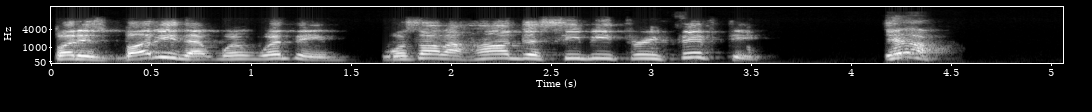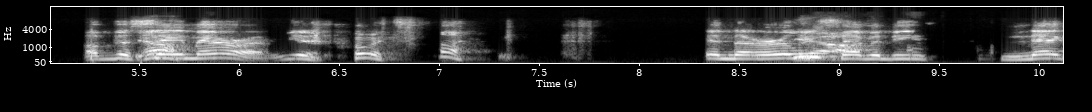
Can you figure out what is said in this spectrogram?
But his buddy that went with him was on a Honda CB350. Yeah, of the yeah. same era. You know, it's like in the early yeah. 70s, neck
